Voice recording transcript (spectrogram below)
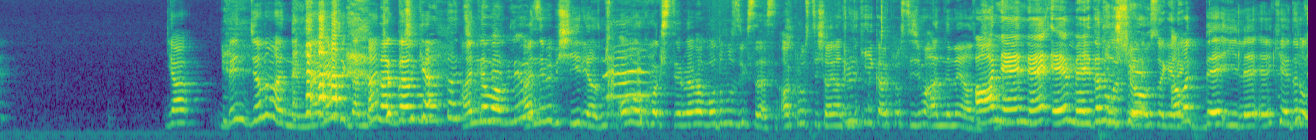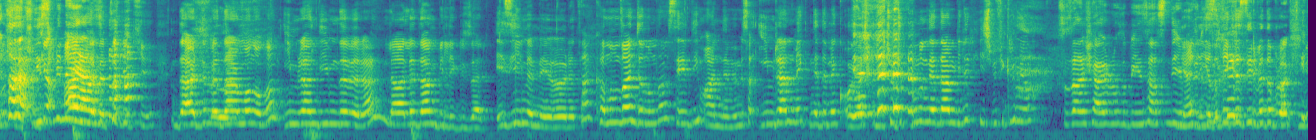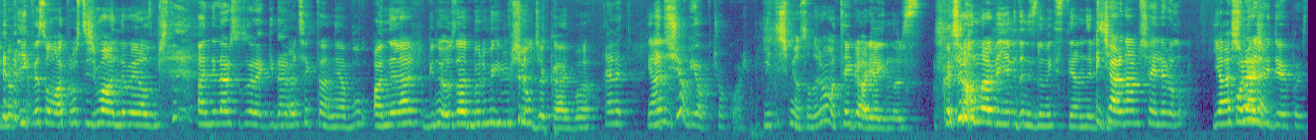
ya ben canım annem ya gerçekten ben Bak çok ben küçükken bu çıkamam anneme, biliyor musun? anneme bir şiir yazmıştım onu okumak istiyorum hemen modumuz yükselsin. Akrostiş hayatımdaki ilk akrostişimi anneme yazmıştım. A, N, N, E meydan oluşuyor olsa gerek. Ama D ile E K'den oluşuyor çünkü İsmini anneme yaz. tabii ki. Derdime derman olan, imrendiğimde veren, laleden bile güzel, ezilmemeyi öğreten, kanımdan canımdan sevdiğim annemi. Mesela imrenmek ne demek o yaşta bir çocuk bunu neden bilir hiçbir fikrim yok. Suzan şair ruhlu bir insansın diyebiliriz. Yani ya da belki de zirvede bıraktım bilmiyorum. İlk ve son akrostijimi anneme yazmıştım. Anneler susarak gider. Gerçekten ya bu anneler günü özel bölümü gibi bir şey olacak galiba. Evet. Yani Yetişiyor mu? Yok çok var. yetişmiyor sanırım ama tekrar yayınlarız. Kaçıranlar ve yeniden izlemek isteyenler için. İçeriden bir şeyler alıp ya kolaj şöyle, video yaparız.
